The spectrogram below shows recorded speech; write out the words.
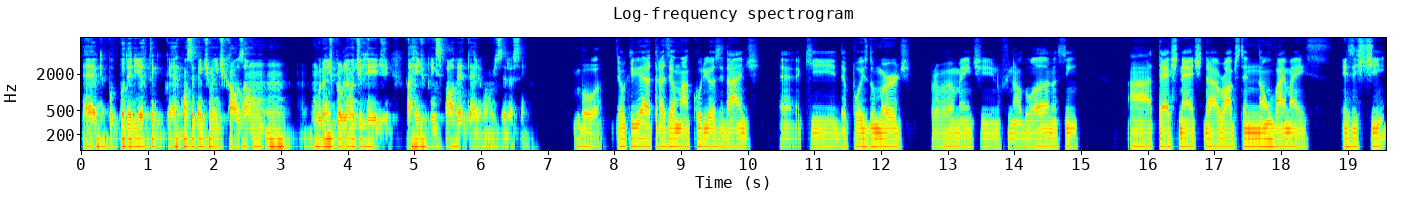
é, que poderia, ter, é, consequentemente, causar um, um, um, grande problema de rede na rede principal da Ethereum, vamos dizer assim. Boa. Eu queria trazer uma curiosidade, é, que depois do merge, provavelmente no final do ano, assim, a testnet da Robston não vai mais existir,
